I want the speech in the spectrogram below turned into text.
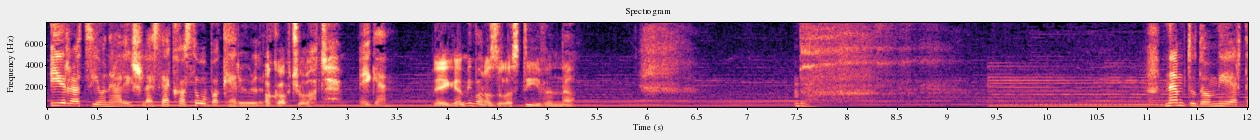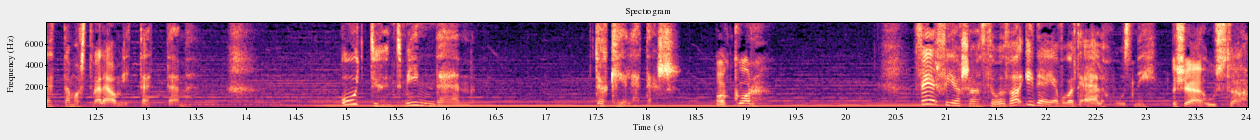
Irracionális leszek, ha szóba kerül. A kapcsolat. Igen. Igen, mi van azzal a Stevennel? Nem tudom, miért tettem azt vele, amit tettem. Úgy tűnt minden tökéletes. Akkor? Férfiasan szólva ideje volt elhúzni. És elhúztál.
